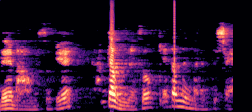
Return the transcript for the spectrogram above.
내 마음 속에 깜짝 놀라서 깨닫는다는 뜻이에요.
